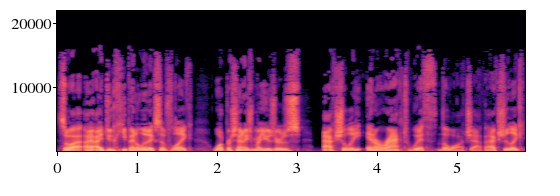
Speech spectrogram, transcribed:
so I, I do keep analytics of like what percentage of my users actually interact with the watch app, actually like,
